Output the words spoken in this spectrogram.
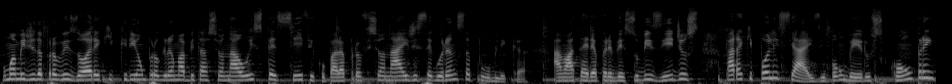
uma medida provisória que cria um programa habitacional específico para profissionais de segurança pública. A matéria prevê subsídios para que policiais e bombeiros comprem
